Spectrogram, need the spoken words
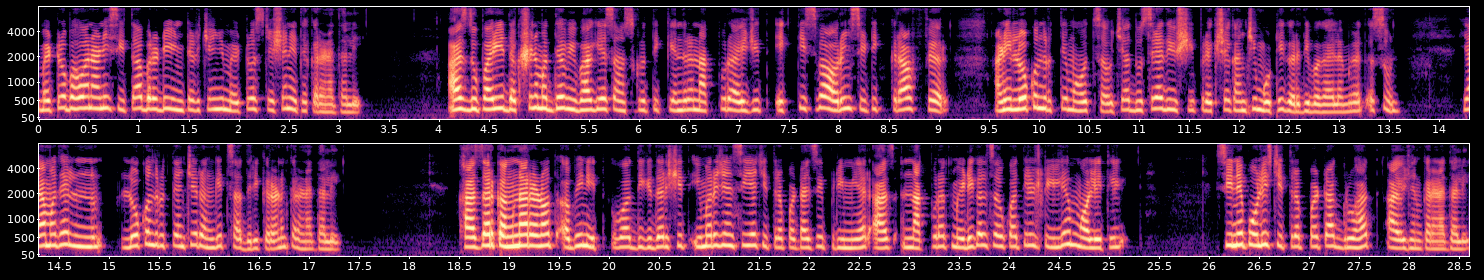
मेट्रो भवन आणि सीताबर्डी इंटरचेंज मेट्रो स्टेशन येथे करण्यात आले. आज दुपारी दक्षिण मध्य विभागीय सांस्कृतिक केंद्र नागपूर आयोजित एकतीसवा ऑरेंज सिटी क्राफ्ट फेअर आणि लोकनृत्य महोत्सवच्या दुसऱ्या दिवशी प्रेक्षकांची मोठी गर्दी बघायला मिळत असून यामध्ये लोकनृत्यांचे रंगीत सादरीकरण करण्यात आले. खासदार कंगना रनौत अभिनीत व दिग्दर्शित इमर्जन्सी या चित्रपटाचे प्रीमियर आज नागपुरात मेडिकल चौकातील टिलियम मॉल येथील सिनेपोलीस चित्रपटागृहात आयोजन करण्यात आले.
